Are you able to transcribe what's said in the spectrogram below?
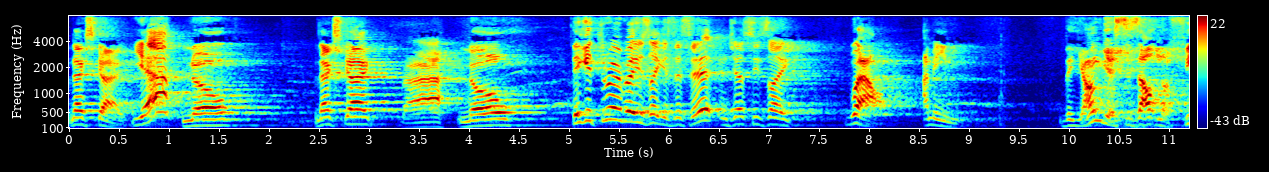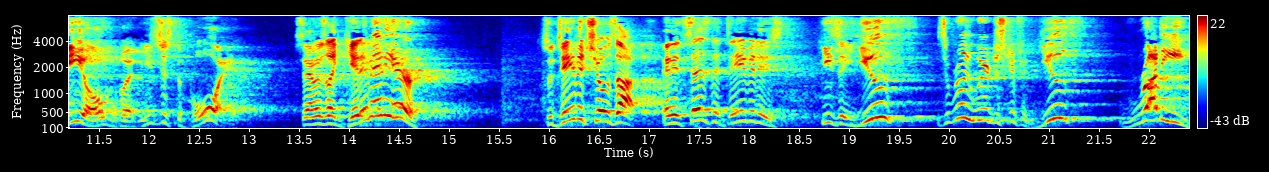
Next guy. Yeah? No. Next guy. Ah, no. They get through everybody's like, is this it? And Jesse's like, well, I mean, the youngest is out in the field, but he's just a boy. Samuel's like, get him in here. So David shows up, and it says that David is, he's a youth. It's a really weird description. Youth, ruddy.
